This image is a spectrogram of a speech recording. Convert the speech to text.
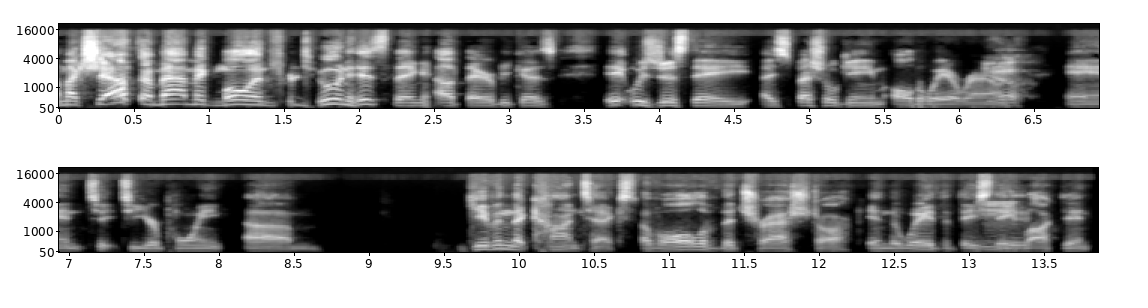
I'm like, shout out to Matt McMullen for doing his thing out there because it was just a, a special game all the way around. Yeah. And to, to your point, um, given the context of all of the trash talk and the way that they stay Mm. locked in,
